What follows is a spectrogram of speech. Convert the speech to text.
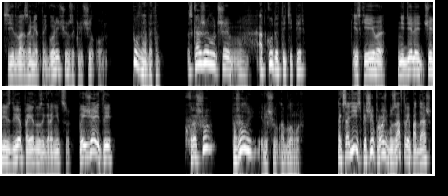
С едва заметной горечью заключил он. — Полно об этом. Скажи лучше, откуда ты теперь? — Из Киева. Недели через две поеду за границу. Поезжай и ты. — Хорошо, — Пожалуй, — решил Обломов. — Так садись, пиши просьбу, завтра и подашь.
